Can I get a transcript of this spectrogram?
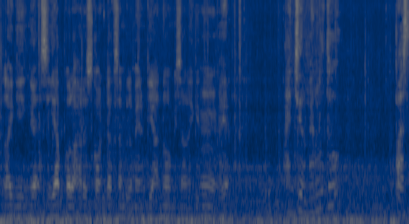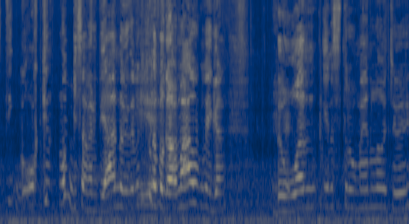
lagi nggak siap kalau harus kondak sambil main piano misalnya gitu Hmm. kayak anjir men lu tuh pasti gokil lo bisa main piano gitu tapi Iya. kenapa nggak mau megang the one instrumen lo cuy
